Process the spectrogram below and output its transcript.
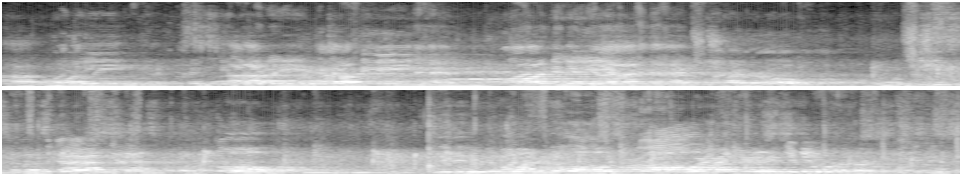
uh, Morley, Christy Lowry Duffy, and Juan Milian at Charter Oak. Muchísimas gracias por todo. Wonderful for all our rehearsals.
